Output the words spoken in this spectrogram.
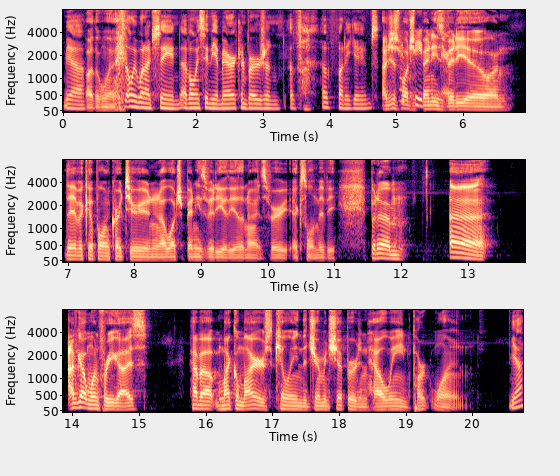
Yeah. by the way. It's the only one I've seen. I've only seen the American version of of Funny Games. I just watched see Benny's video on. They have a couple on Criterion, and I watched Benny's video the other night. It's a very excellent movie. But um, uh, I've got one for you guys. How about Michael Myers killing the German Shepherd in Halloween Part One? Yeah.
